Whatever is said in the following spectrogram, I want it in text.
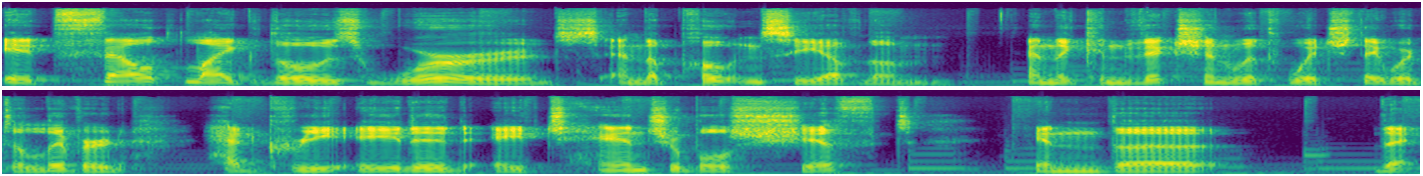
it felt like those words and the potency of them and the conviction with which they were delivered had created a tangible shift in the the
